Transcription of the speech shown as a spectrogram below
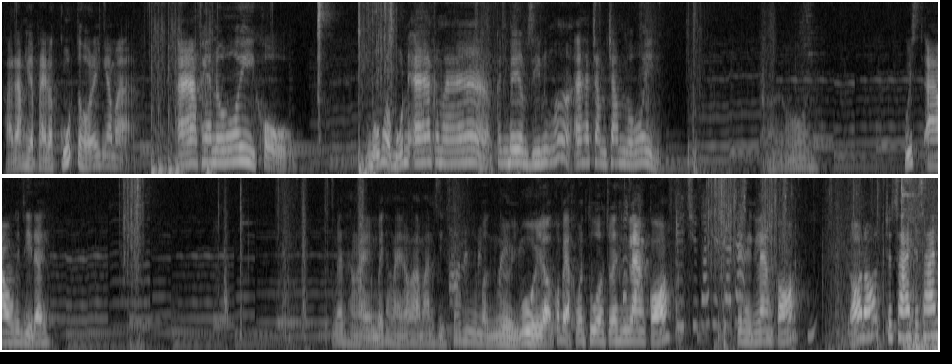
Khả năng hiệp này là cút rồi đấy anh em ạ. À. à fan ơi, khổ. Bốn ở bốn này, A cơ mà. Canh B làm gì nữa? A, trăm trăm rồi. Trời ơi. Wish out cái gì đây? Biết thằng này mấy thằng này nó làm ăn gì không? Nhưng mà ngửi mùi đó có vẻ không ăn thua cho hành lang có. Trên hành lang có. Đó đó chết sai chết sai.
